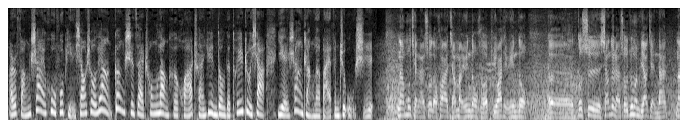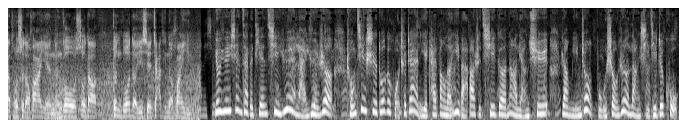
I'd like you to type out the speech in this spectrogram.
而防晒护肤品销售量更是在冲浪和划船运动的推助下，也上涨了百分之五十。那目前来说的话，桨板运动和皮划艇运动，呃，都是相对来说入门比较简单。那同时的话，也能够受到更多的一些家庭的欢迎。由于现在的天气越来越热，重庆市多个火车站也开放了一百二十七个纳凉区，让民众不受热浪袭击之苦。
